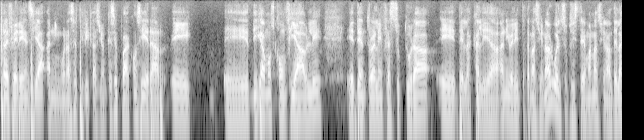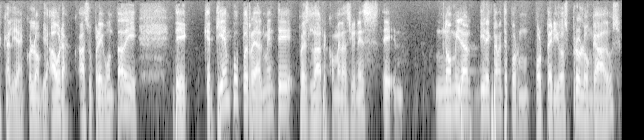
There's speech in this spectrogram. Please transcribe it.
referencia a ninguna certificación que se pueda considerar eh, eh, digamos, confiable eh, dentro de la infraestructura eh, de la calidad a nivel internacional o el subsistema nacional de la calidad en Colombia. Ahora, a su pregunta de, de qué tiempo, pues realmente, pues la recomendación es no mirar directamente por, por, periodos prolongados.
